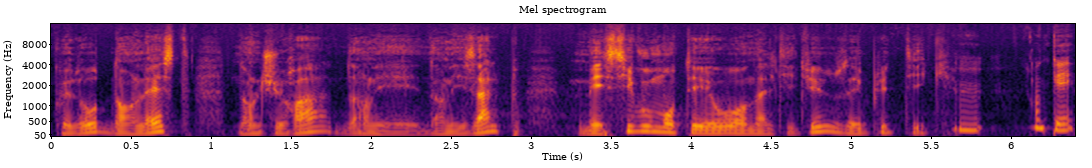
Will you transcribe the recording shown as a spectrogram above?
que d'autres dans l'Est, dans le Jura, dans les, Alpes. Mais si vous montez haut en altitude, vous avez plus de tiques. Mm. ok.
